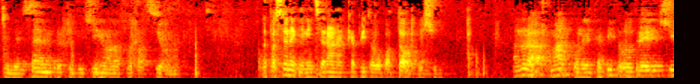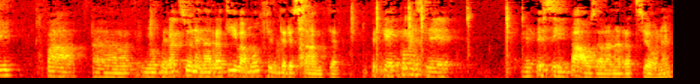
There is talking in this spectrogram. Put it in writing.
quindi è sempre più vicino alla sua passione. La passione che inizierà nel capitolo 14. Allora Marco nel capitolo 13 fa uh, un'operazione narrativa molto interessante, perché è come se mettesse in pausa la narrazione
